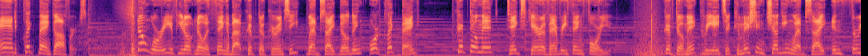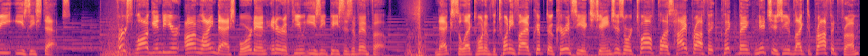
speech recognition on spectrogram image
and ClickBank offers. But don't worry if you don't know a thing about cryptocurrency, website building, or ClickBank. CryptoMint takes care of everything for you. CryptoMint creates a commission chugging website in three easy steps. First, log into your online dashboard and enter a few easy pieces of info. Next, select one of the 25 cryptocurrency exchanges or 12 plus high profit ClickBank niches you'd like to profit from.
